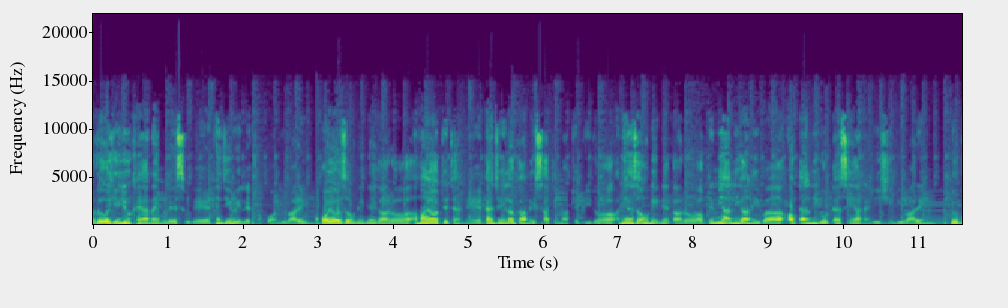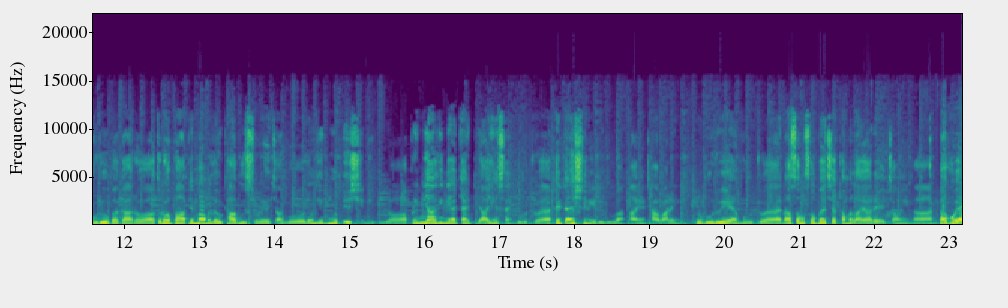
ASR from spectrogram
ဘလို့ရေးယူခံရနိုင်မလဲဆိုတဲ့ထင်ကြီးတွေလည်းထွက်ပေါ်နေပါတယ်။အပေါ်ရောဆုံးအနေနဲ့ကတော့အမရောပြစ်ဒဏ်နဲ့ဒဏ်ကြီးလောက်ကနေစတင်မှာဖြစ်ပြီးတော့အမြင့်ဆုံးအနေနဲ့ကတော့ပရီးမီးယားလိကနေပါအောက်တန်းလိကိုတန်းဆင်းရနိုင်လေရှိနေပါတယ်။နိုဘူးတို့ဘက်ကတော့သူတို့ဘာပြစ်မှမလုပ်ထားဘူးဆိုတဲ့အကြောင်းကိုယုံကြည်မှုအပြည့်ရှိနေပြီးတော့ပရီးမီးယားလိနဲ့အပြိုင်တရားရင်ဆိုင်မှုအတွက်ထိတ်တန့်ရှိနေတယ်လို့ကငှားရင်ထားပါတယ်။နိုဘူးတို့ရဲ့အမှုအတွက်နောက်ဆုံးဆုံးဖြတ်ချက်ထွက်မလာရတဲ့အကြောင်းရင်းကနောက်ကိုရ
